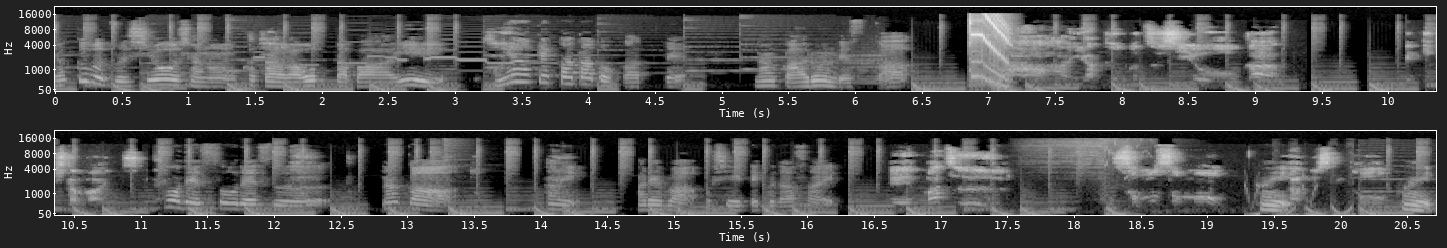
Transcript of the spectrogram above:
薬物使用者の方がおった場合、見分け方とかってなんかあるんですか？薬物使用が生きた場合ですね。そうです、そうです。なんか、はい、あれば教えてください。えーまず、そもそもはい、なんですけど、はい。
